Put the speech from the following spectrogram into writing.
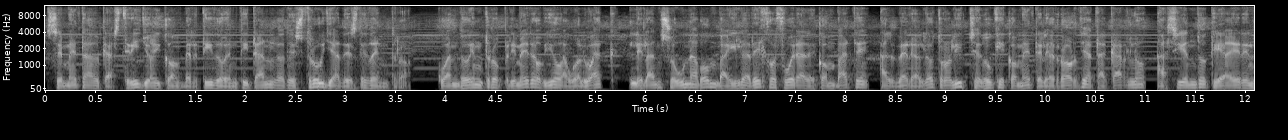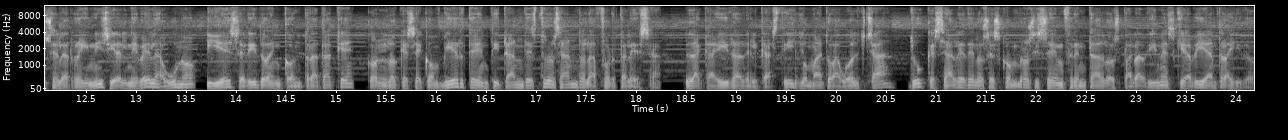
se meta al castillo y convertido en titán lo destruya desde dentro. Cuando entró primero vio a Wolwak, le lanzó una bomba y la dejó fuera de combate, al ver al otro Lich que comete el error de atacarlo, haciendo que a Eren se le reinicie el nivel a 1, y es herido en contraataque, con lo que se convierte en titán destrozando la fortaleza. La caída del castillo mató a Wolcha, Duque sale de los escombros y se enfrenta a los paladines que habían traído.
